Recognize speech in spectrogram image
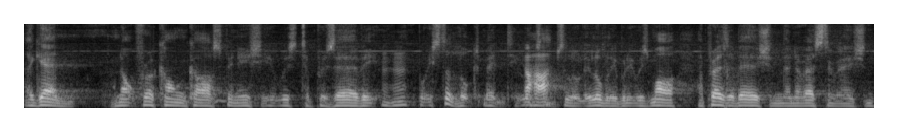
Again, not for a concourse finish, it was to preserve it. Mm -hmm. But it still looks mint. It looks uh -huh. absolutely lovely, but it was more a preservation than a restoration.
